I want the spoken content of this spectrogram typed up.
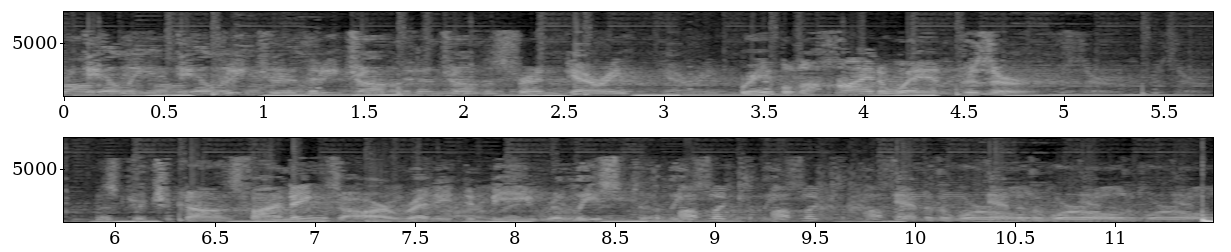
from alien creatures that Jonathan and his friend Gary were able to hide away and preserve. Mr. Chacon's findings are ready to be released to the public, public, public, and to the world, and to the world, world.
